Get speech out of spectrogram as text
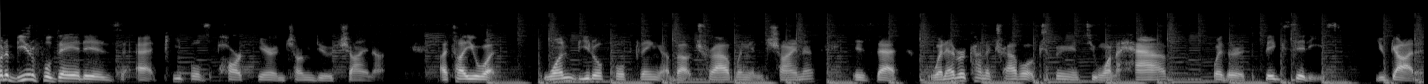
What a beautiful day it is at People's Park here in Chengdu, China. I tell you what, one beautiful thing about traveling in China is that whatever kind of travel experience you want to have, whether it's big cities, you got it.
